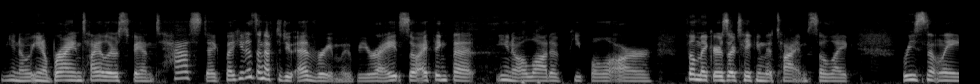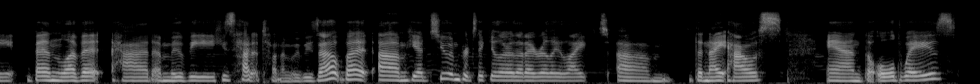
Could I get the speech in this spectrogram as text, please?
you know, you know, Brian Tyler's fantastic, but he doesn't have to do every movie, right? So I think that, you know, a lot of people are filmmakers are taking the time. So like recently Ben Lovett had a movie, he's had a ton of movies out, but um he had two in particular that I really liked, um The Night House and The Old Ways.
